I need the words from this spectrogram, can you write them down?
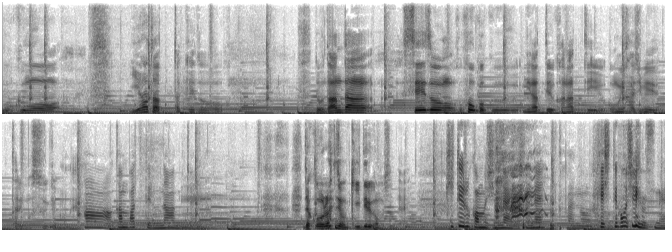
僕も嫌だったけどでもだんだん生存報告になってるかなっていう思い始めたりもするけどね、ああ頑張ってるなみたいな じゃあこのラジオも聞いてるかもしれない聞いてるかもしれないですね。あの消してほしいですね。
